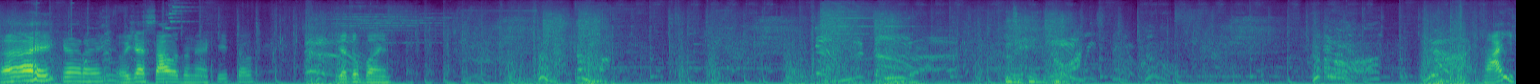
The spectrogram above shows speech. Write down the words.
Ai, caralho. Hoje é sábado, né? Aqui, então. Dia do banho. Ai!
